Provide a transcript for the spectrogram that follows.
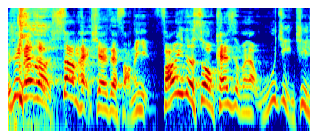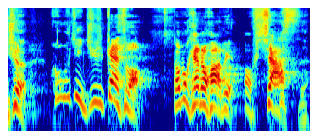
我就看到上海现在在防疫，防疫的时候开始怎么样？武警进去了，武警进去干什么？导播看到画面，哦，吓死了！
